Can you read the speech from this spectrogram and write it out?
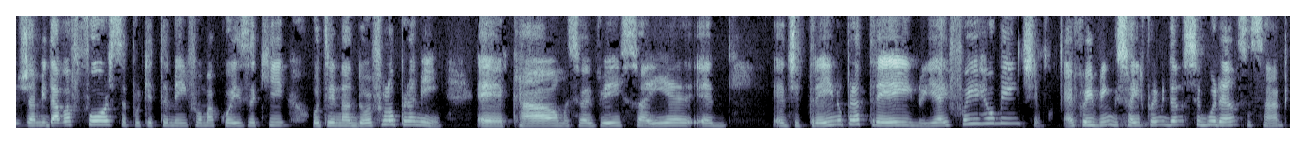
já me dava força, porque também foi uma coisa que o treinador falou para mim: é, calma, você vai ver isso aí é, é, é de treino para treino. E aí foi realmente, aí foi vindo, isso aí foi me dando segurança, sabe?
